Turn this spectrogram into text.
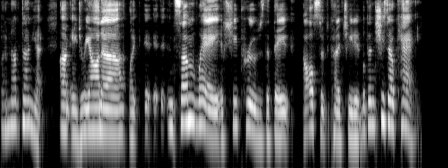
but i'm not done yet. Um adriana like it, it, in some way if she proves that they also kind of cheated well then she's okay.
